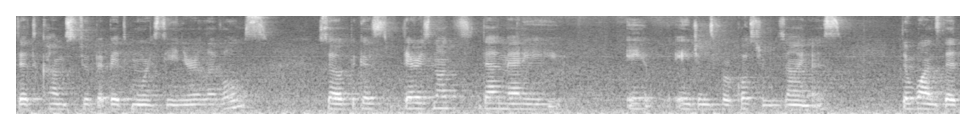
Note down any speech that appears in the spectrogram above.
that comes to a bit more senior levels. So because there is not that many a- agents for costume designers, the ones that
